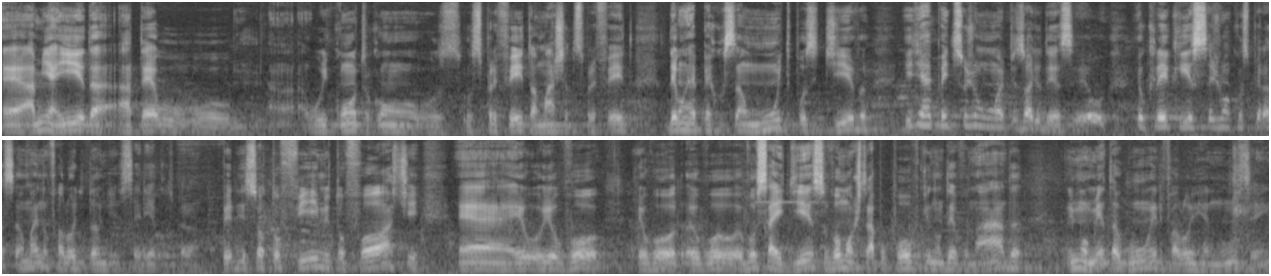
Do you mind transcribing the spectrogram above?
é, a minha ida até o, o o encontro com os, os, prefeitos, a marcha dos prefeitos, deu uma repercussão muito positiva e de repente surge um episódio desse. Eu, eu creio que isso seja uma conspiração, mas não falou de onde seria a conspiração. Ele disse, eu estou firme, estou forte, é, eu, eu, vou, eu, vou, eu, vou, eu vou sair disso, vou mostrar para o povo que não devo nada. Em momento algum ele falou em renúncia, em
